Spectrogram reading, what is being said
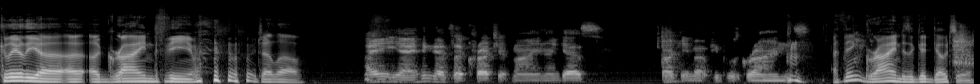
clearly a, a, a grind theme, which I love. I yeah, I think that's a crutch of mine, I guess. Talking about people's grinds. I think grind is a good go-to,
